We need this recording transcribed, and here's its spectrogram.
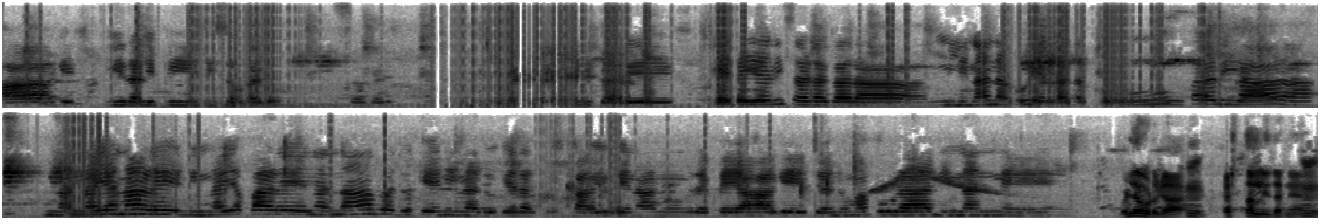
ಹಾಗೆ. ಇರಲಿ ಪ್ರೀತಿ ಸೊಗಡು ಸೊಗಡು. ಸಡಗರ. ನನಗೂ ಎಲ್ಲದಕ್ಕೂ ಪರಿಹಾರ. ನನ್ನಯ ನಾಳೆ ನಿನ್ನಯ ಪಾಳೆ ನನ್ನ ಬದುಕೆ ನಿನ್ನದು ಗೆಳತು ಕಾಯುವೆ ನಾನು ರೆಪೆಯ ಹಾಗೆ ಜನುಮ ಪೂರ ನಿನ್ನನ್ನೇ. ಒಳ್ಳೆ ಹುಡುಗ ಹ್ಮ್. ಕಷ್ಟದಲ್ಲಿದ್ದಾನೆ. ಹ್ಮ್.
